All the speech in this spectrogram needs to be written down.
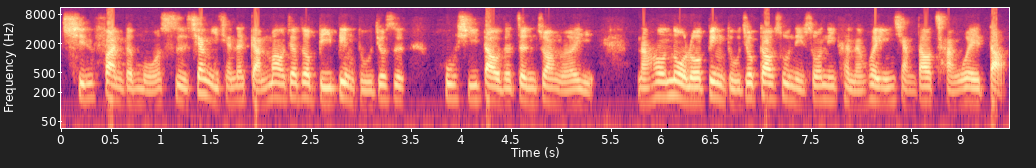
侵犯的模式，像以前的感冒叫做鼻病毒，就是呼吸道的症状而已。然后诺罗病毒就告诉你说你可能会影响到肠胃道。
